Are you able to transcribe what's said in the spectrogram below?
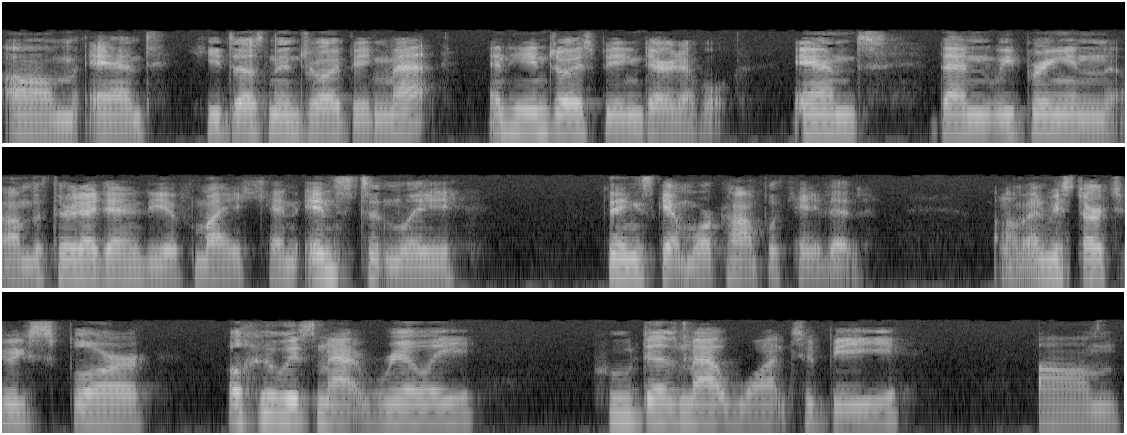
Um, and he doesn't enjoy being Matt, and he enjoys being Daredevil. And then we bring in um, the third identity of Mike, and instantly things get more complicated. Um, and we start to explore, well, who is Matt really? Who does Matt want to be? Um,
